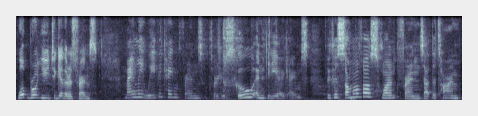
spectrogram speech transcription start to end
What brought you together as friends? Mainly, we became friends through school and video games because some of us weren't friends at the time,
